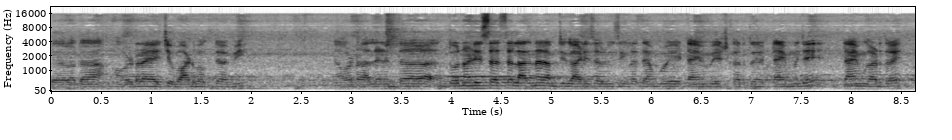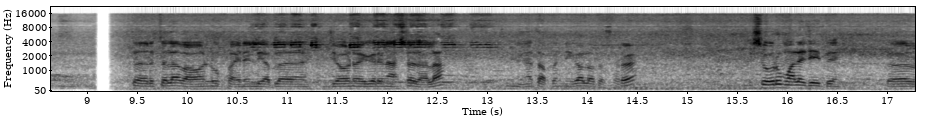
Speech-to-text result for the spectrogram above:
तर आता ऑर्डर यायची वाट बघतो आम्ही. ऑर्डर आल्यानंतर दोन अडीच तास तर लागणार आमची गाडी सर्व्हिसिंगला त्यामुळे टाईम वेस्ट करतो आहे टाईम म्हणजे टाईम काढतो आहे तर चला भावांनो फायनली आपला जेवण वगैरे नाश्ता झाला. आता आपण निघालो आता सरळ. शोरूम आल्याच्या इथे. तर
